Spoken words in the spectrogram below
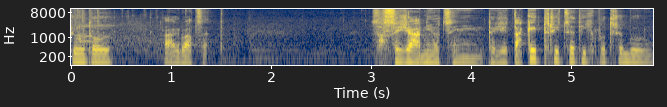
Vyfinishu to tak 20. Zase žádný ocenění, takže taky 30 jich potřebuju.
